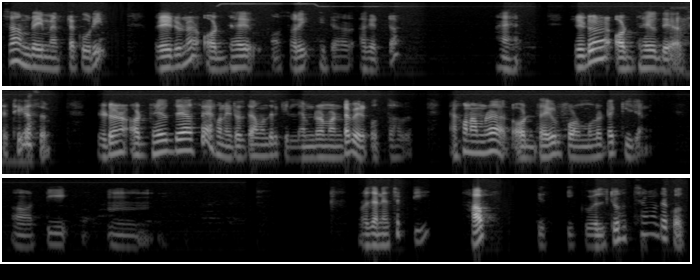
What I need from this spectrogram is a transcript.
আচ্ছা আমরা এই ম্যাথটা করি। রেডনের অধ্যায় সরি এটার আগেরটা। হ্যাঁ হ্যাঁ। রেডনের অধ্যায়ও দেয়া আছে, ঠিক আছে? রেডনের অধ্যায়ও দেয়া আছে, এখন এটাতে আমাদের কি ল্যামডার মানটা বের করতে হবে। এখন আমরা অধ্যায়ুর ফর্মুলাটা কি জানি? টি আমরা জানি হচ্ছে T half is equal to হচ্ছে আমাদের কত?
